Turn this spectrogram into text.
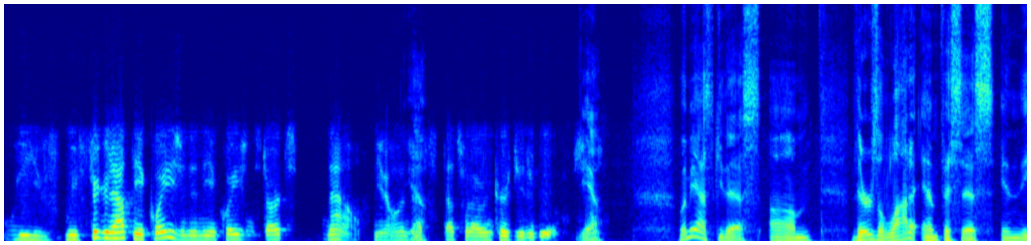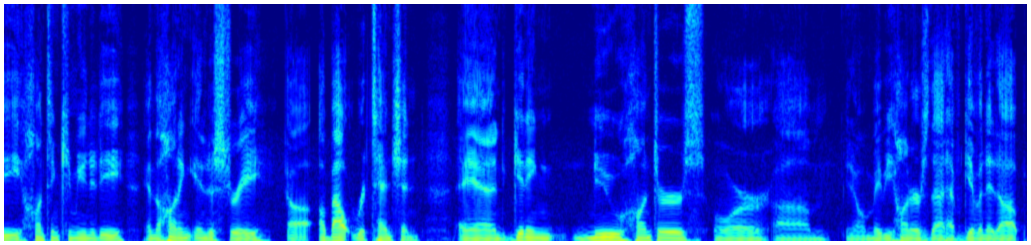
we've we've figured out the equation, and the equation starts now. You know, and Yeah. that's that's what I would encourage you to do. So, Yeah. Let me ask you this. Um, there's a lot of emphasis in the hunting community and the hunting industry uh, about retention and getting new hunters or, um, you know, maybe hunters that have given it up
